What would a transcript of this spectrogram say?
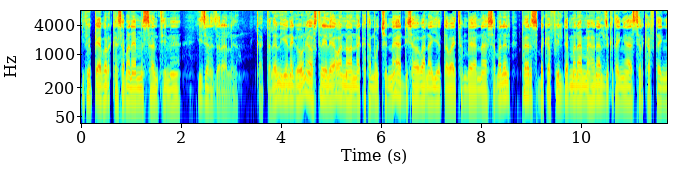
ኢትዮጵያ ብር ከ85 ሳንቲም ይዘረዘራል። ቀጥለን የነገውን የአውስትሬሊያ ዋና ዋና ከተሞችና የአዲስ አበባን አየር ጠባይ ትንበያ እናሰማለን። ፐርስ በከፊል ደመናማ ይሆናል። ዝቅተኛ 10፣ ከፍተኛ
